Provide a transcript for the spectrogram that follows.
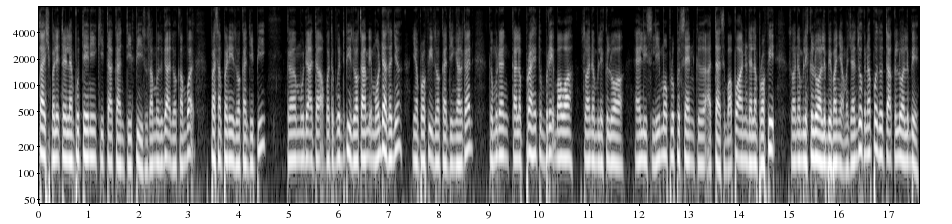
touch balik trend line putih ni kita akan TP so sama juga dia akan buat price sampai ni dia akan TP kemudian atau tu bukan TP dia akan ambil modal saja yang profit dia akan tinggalkan. Kemudian kalau price itu break bawah so anda boleh keluar at least 50% ke atas. Sebab apa? Anda dalam profit so anda boleh keluar lebih banyak. Macam tu kenapa tu tak keluar lebih?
